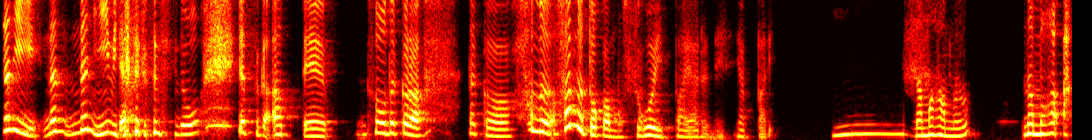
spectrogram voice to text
何、な何みたいな感じのやつがあって、そうだから、なんかハムハムとかもすごいいっぱいあるね、やっぱり。ん、生ハム？生ハあ、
